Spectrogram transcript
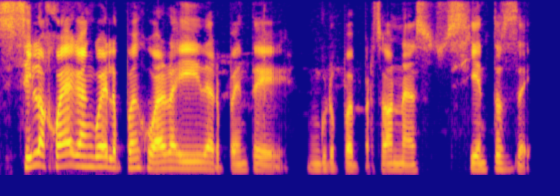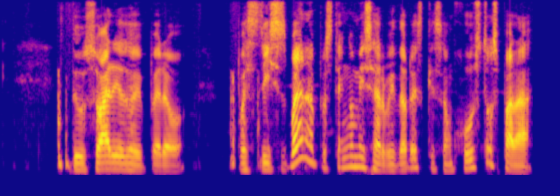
sí lo juegan, güey, lo pueden jugar ahí de repente un grupo de personas, cientos de, de usuarios, güey, pero pues dices, bueno, pues tengo mis servidores que son justos para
